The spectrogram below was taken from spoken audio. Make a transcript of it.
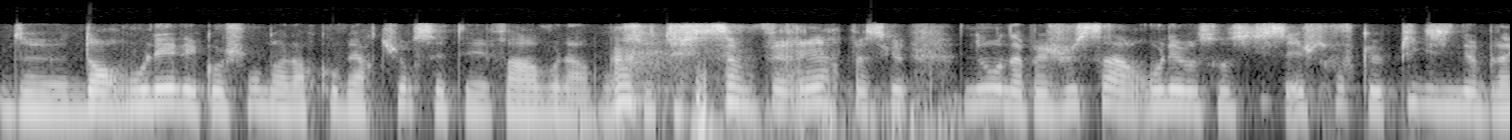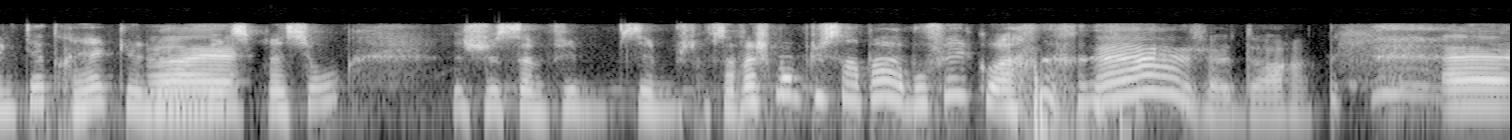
d'enrouler les cochons dans leur couverture c'était enfin voilà bon, ça me fait rire parce que nous on appelle juste ça un rouler aux saucisses et je trouve que pigs in a blanket rien que l'expression je, ça me fait, je trouve ça vachement plus sympa à bouffer, quoi. ah, j'adore. Euh,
